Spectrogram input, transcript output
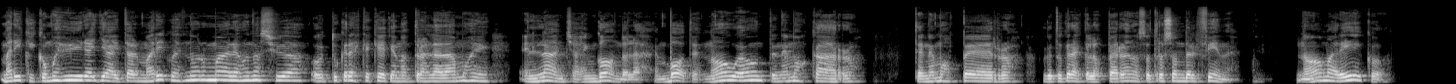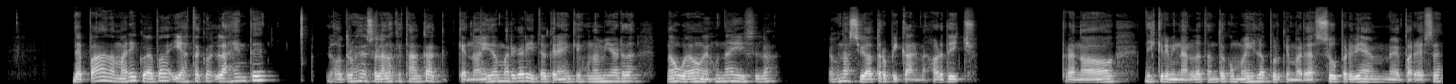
Marico, ¿y cómo es vivir allá y tal? Marico, es normal, es una ciudad. ¿O tú crees que, que, que nos trasladamos en, en, lanchas, en góndolas, en botes? No, weón, tenemos carros, tenemos perros. ¿O tú crees que los perros de nosotros son delfines? No, marico. De pana, marico, de pana. Y hasta la gente, los otros venezolanos que están acá, que no han ido a Margarita, creen que es una mierda. No, weón, es una isla. Es una ciudad tropical, mejor dicho para no discriminarla tanto como isla, porque en verdad súper bien, me parece.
